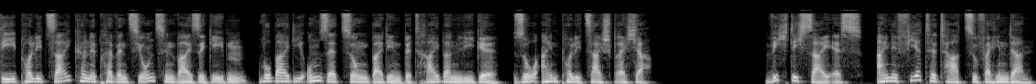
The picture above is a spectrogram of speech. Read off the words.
Die Polizei könne Präventionshinweise geben, wobei die Umsetzung bei den Betreibern liege, so ein Polizeisprecher. Wichtig sei es, eine vierte Tat zu verhindern.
